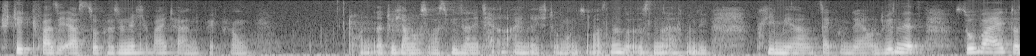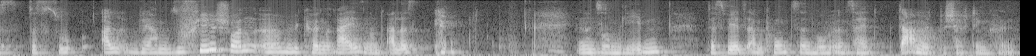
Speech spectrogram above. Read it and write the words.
steht quasi erst so persönliche Weiterentwicklung. Und natürlich auch noch sowas wie sanitäre Einrichtungen und sowas. Ne? Das sind erstmal die Primär, Sekundär. Und wir sind jetzt so weit, dass, dass so alle, wir haben so viel schon, äh, wir können reisen und alles in unserem Leben, dass wir jetzt am Punkt sind, wo wir uns halt damit beschäftigen können.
